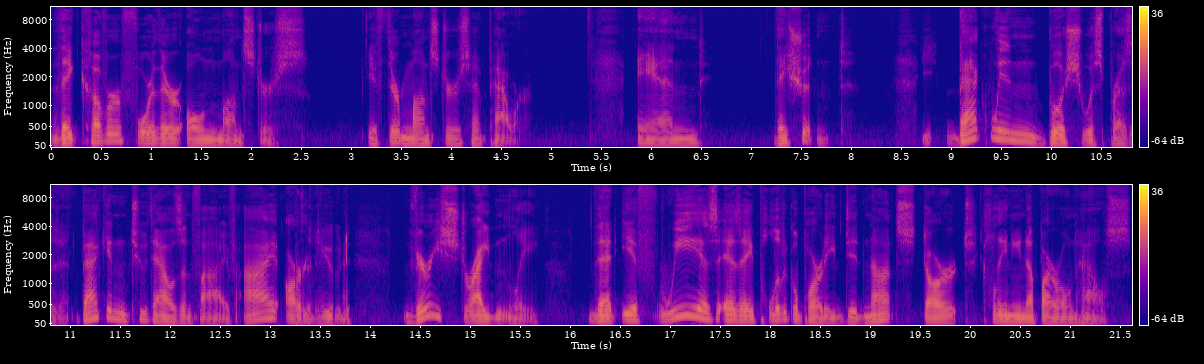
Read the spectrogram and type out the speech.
they cover for their own monsters if their monsters have power. And they shouldn't. Back when Bush was president, back in 2005, I argued very stridently that if we as as a political party did not start cleaning up our own house,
